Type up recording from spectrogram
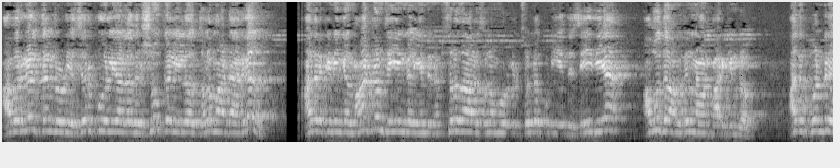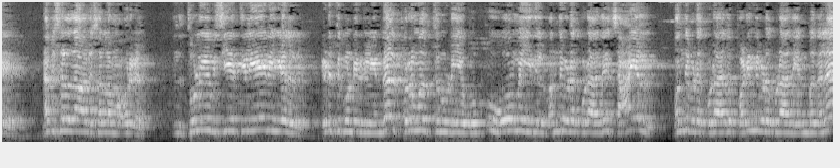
அவர்கள் தங்களுடைய செருப்புகளிலோ அல்லது ஷூக்களிலோ தொழ மாட்டார்கள். அதற்கு நீங்கள் மாற்றம் செய்யுங்கள் என்று நபிசுல்லா சொல்லம் அவர்கள் சொல்லக்கூடிய இந்த செய்தியை அபுதாபுதில் நாம் பார்க்கின்றோம். அது போன்று நபிசல்லா அலி சொல்லம் அவர்கள் இந்த தொழுகை விஷயத்திலேயே நீங்கள் எடுத்துக்கொண்டீர்கள் என்றால் பிரமத்தினுடைய ஒப்பு ஓமை இதில் வந்துவிடக்கூடாது சாயல் வந்துவிடக்கூடாது படிந்து விடக்கூடாது என்பதில்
